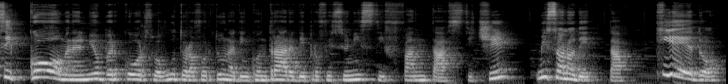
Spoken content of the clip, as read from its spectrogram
siccome nel mio percorso ho avuto la fortuna di incontrare dei professionisti fantastici, mi sono detta chiedo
